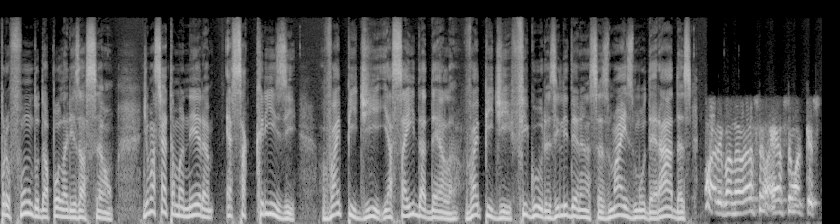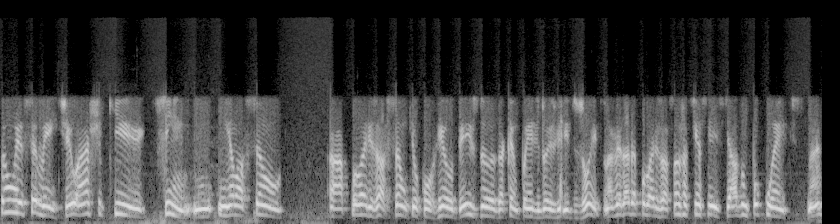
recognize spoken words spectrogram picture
profundo da polarização. De uma certa maneira, essa crise vai pedir, e a saída dela vai pedir figuras e lideranças mais moderadas? Olha, Emanuel, essa, essa é uma questão excelente. Eu acho que, sim, em, em relação à polarização que ocorreu desde a campanha de 2018, na verdade a polarização já tinha se iniciado um pouco antes, né?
